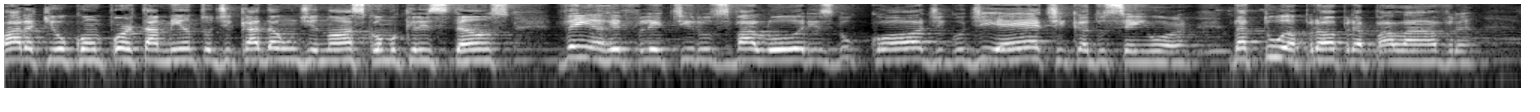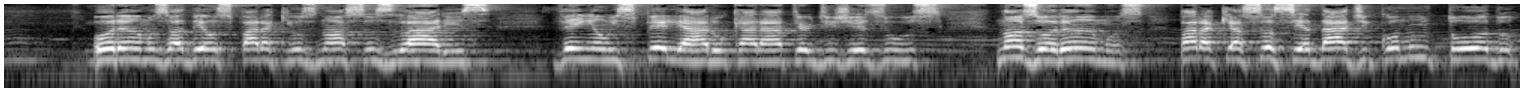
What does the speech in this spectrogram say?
para que o comportamento de cada um de nós como cristãos venha refletir os valores do código de ética do Senhor, da tua própria palavra. Oramos, ó Deus, para que os nossos lares venham espelhar o caráter de Jesus. Nós oramos para que a sociedade como um todo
